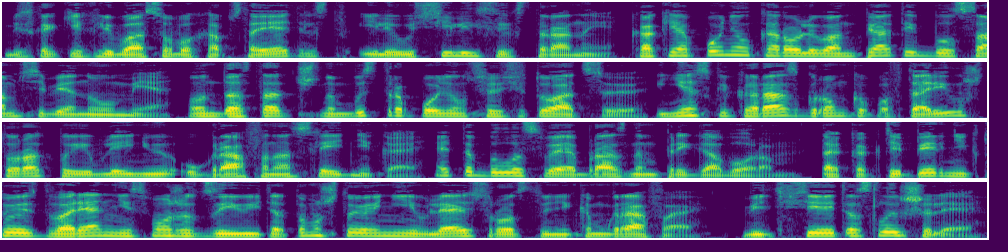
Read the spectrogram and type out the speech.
без каких-либо особых обстоятельств или усилий с их стороны. Как я понял, король Иван V был сам себе на уме. Он достаточно быстро понял всю ситуацию и несколько раз громко повторил, что рад появлению у графа наследника. Это было своеобразным приговором, так как теперь никто из дворян не сможет заявить о том, что я не являюсь родственником графа. Ведь все это слышали.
